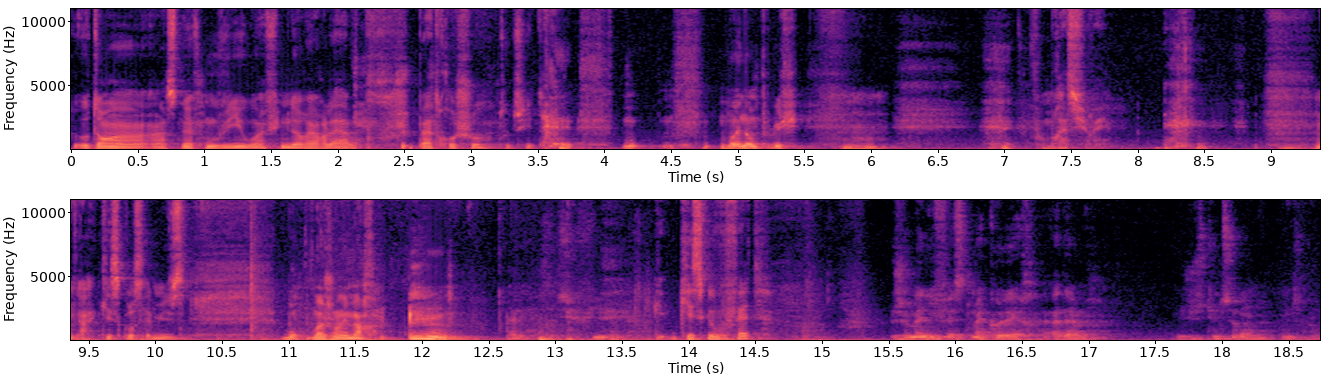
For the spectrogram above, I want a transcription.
Autant un, un snuff movie ou un film d'horreur, là, pff, je suis pas trop chaud tout de suite. Moi non plus. Faut me rassurer. ah, qu'est-ce qu'on s'amuse. Bon, moi j'en ai marre. Allez, ça suffit. Qu'est-ce que vous faites? Je manifeste ma colère, Adam. Juste une seconde. Une seconde.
